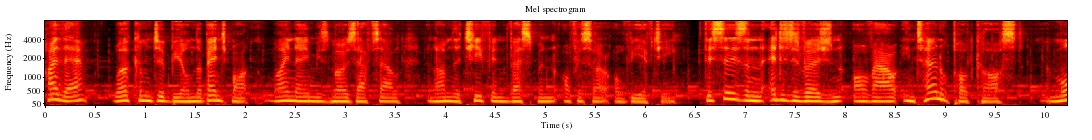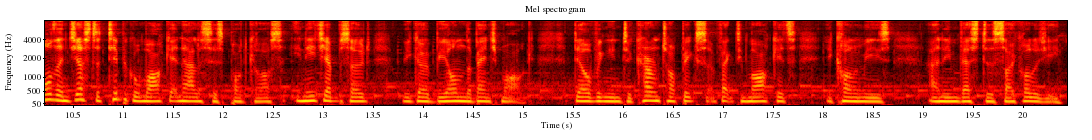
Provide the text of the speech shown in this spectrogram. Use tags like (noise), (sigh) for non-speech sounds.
Hi there, welcome to Beyond the Benchmark. My name is Moz Afzal and I'm the Chief Investment Officer of EFG. This is an edited version of our internal podcast, more than just a typical market analysis podcast. In each episode, we go beyond the benchmark, delving into current topics affecting markets, economies, and investors' psychology.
